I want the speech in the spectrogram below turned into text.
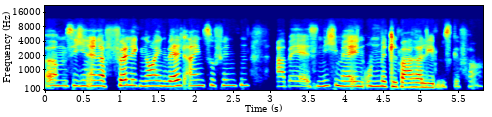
ähm, sich in einer völlig neuen Welt einzufinden, aber er ist nicht mehr in unmittelbarer Lebensgefahr.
